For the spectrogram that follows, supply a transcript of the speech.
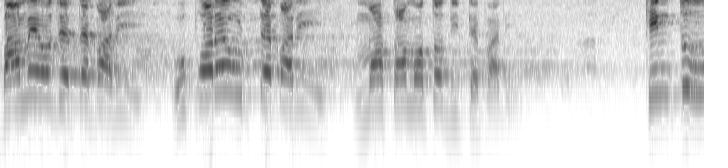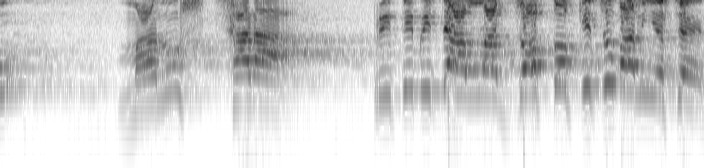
বামেও যেতে পারি উপরে উঠতে পারি মতামত দিতে পারি। কিন্তু মানুষ ছাড়া পৃথিবীতে আল্লাহ যত কিছু বানিয়েছেন,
